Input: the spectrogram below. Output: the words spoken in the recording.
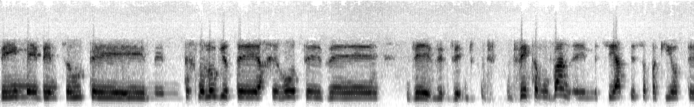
ואם באמצעות טכנולוגיות אחרות ו... וכמובן אה, מציאת ספקיות אה,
